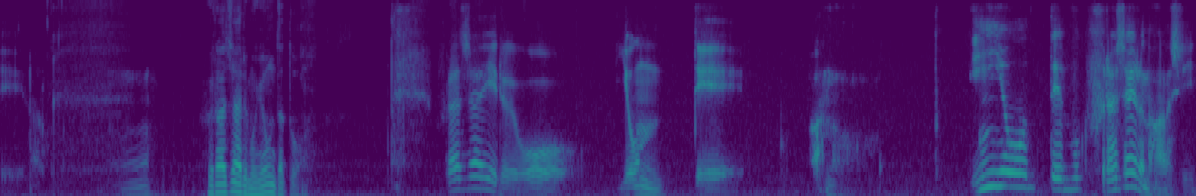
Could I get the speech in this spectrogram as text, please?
えー、なるほど。うんフラジャイルも読んだと。フラジャイルを読んで、あの、引用で僕、フラジャイルの話、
